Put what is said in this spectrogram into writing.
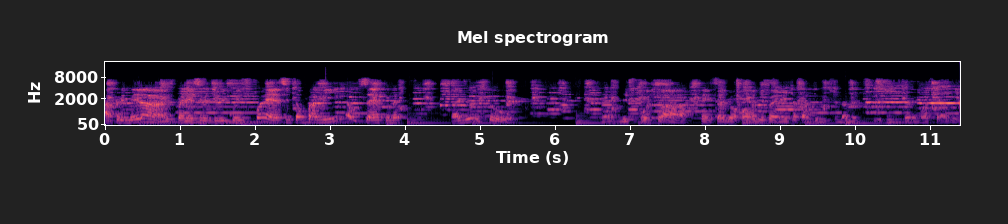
a primeira experiência que eu tive com isso foi essa. Então, pra mim é o certo, né? Mas eu estou né, disposto a pensar de uma forma diferente a partir dos fundamentos que foram mostrados.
